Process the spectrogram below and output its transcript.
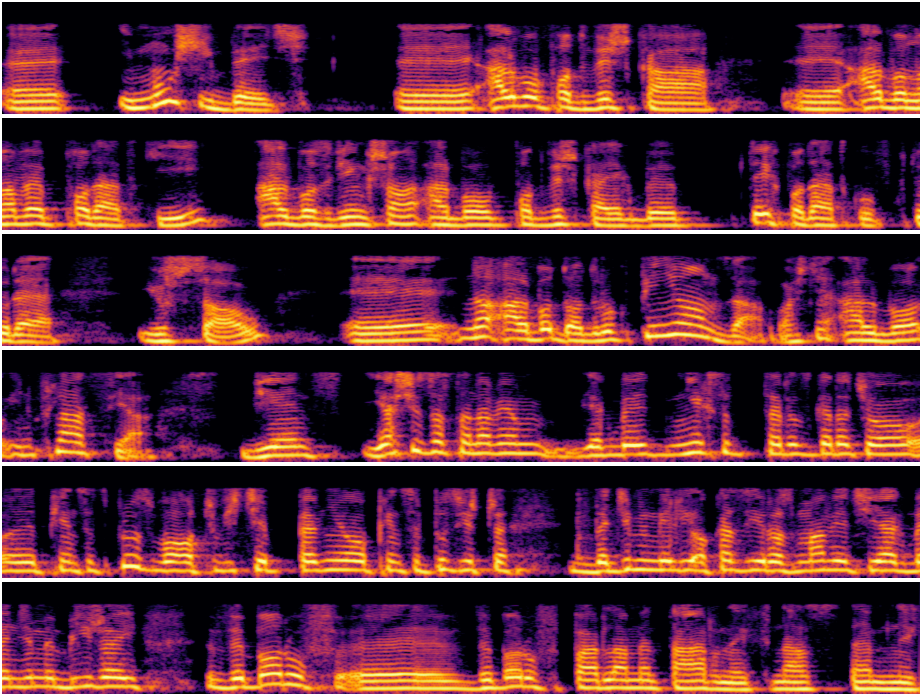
E, I musi być e, albo podwyżka, e, albo nowe podatki, albo zwiększona, albo podwyżka jakby tych podatków, które już są, yy, no albo dodruk pieniądza, właśnie, albo inflacja. Więc ja się zastanawiam, jakby nie chcę teraz gadać o y, 500, bo oczywiście pewnie o 500 jeszcze będziemy mieli okazję rozmawiać, jak będziemy bliżej wyborów, y, wyborów parlamentarnych następnych,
